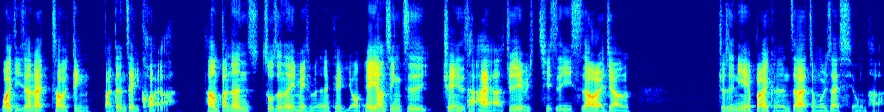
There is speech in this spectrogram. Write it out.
外籍生来稍微顶板凳这一块啊。他们板凳说真的也没什么人可以用。哎，杨金志确实也是太矮啊，就是其实以四号来讲，就是你也不太可能在总冠军赛使用他。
